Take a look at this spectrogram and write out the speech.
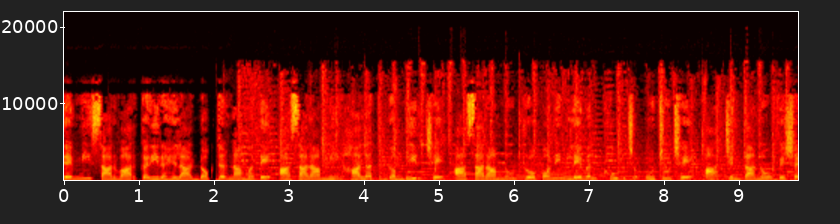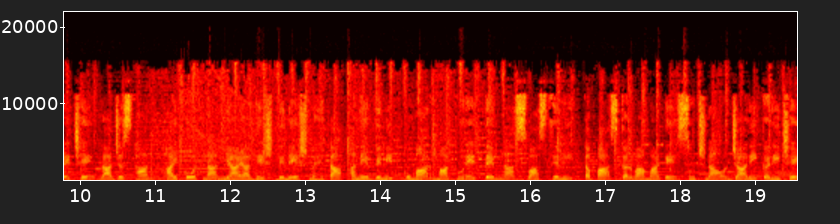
તેમની સારવાર કરી રહેલા ડોક્ટરના મતે આસારામની હાલત ગંભીર છે. આસારામનું ટ્રોપોનિન લેવલ ખૂબ જ ઊંચું છે. આ ચિંતાનો વિષય છે. રાજસ્થાન હાઈકોર્ટના ન્યાયાધીશ દિનેશ મહેતા અને વિનીત કુમાર માથુરે તેમના સ્વાસ્થ્યની તપાસ કરવા માટે સૂચનાઓ જારી કરી છે.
